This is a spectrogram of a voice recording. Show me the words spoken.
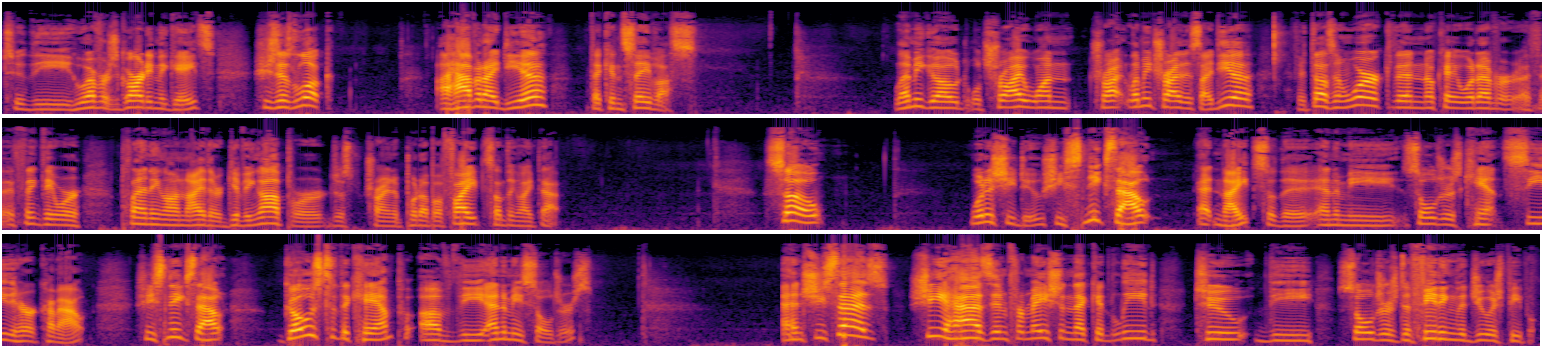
to the whoever's guarding the gates. She says, "Look, I have an idea that can save us. Let me go. We'll try one. Try. Let me try this idea. If it doesn't work, then okay, whatever. I, th- I think they were planning on either giving up or just trying to put up a fight, something like that. So what does she do? She sneaks out at night so the enemy soldiers can't see her come out. She sneaks out, goes to the camp of the enemy soldiers, and she says she has information that could lead to the soldiers defeating the Jewish people.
